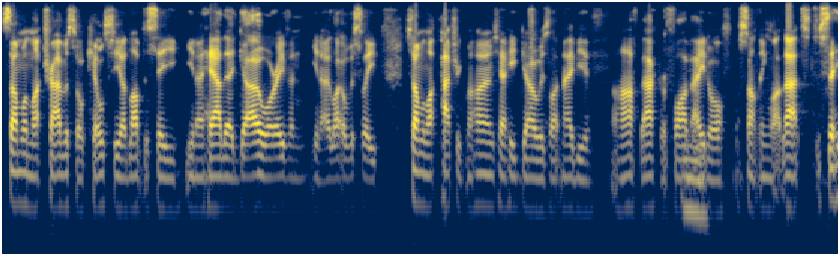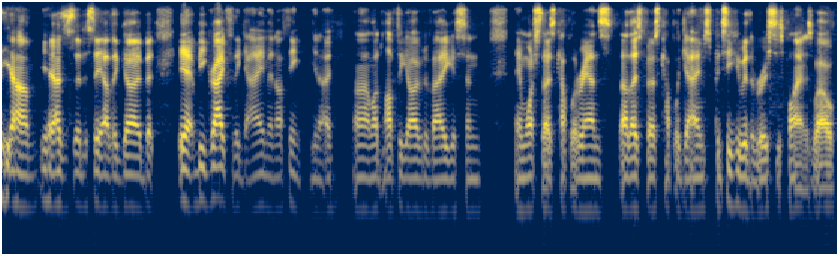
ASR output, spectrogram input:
someone like Travis or Kelce. I'd love to see you know how they'd go, or even you know like obviously someone like Patrick Mahomes, how he'd go as like maybe a, a halfback or a five eight or, or something like that to see. Um, yeah, as I said, to see how they go. But yeah, it'd be great for the game, and I think you know um, I'd love to go over to Vegas and, and watch those couple of rounds, uh, those first couple of games, particularly with the Roosters playing as well.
